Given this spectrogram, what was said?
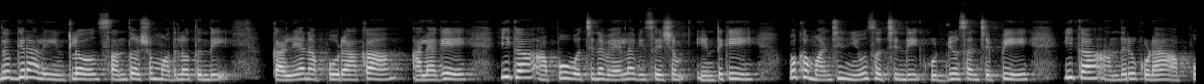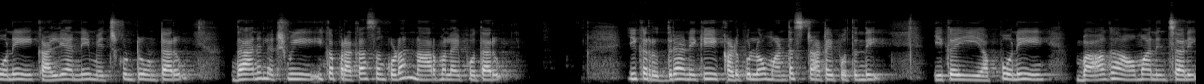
దుగ్గిరాలి ఇంట్లో సంతోషం మొదలవుతుంది. కళ్యాణ్ అప్పు రాక అలాగే ఇక అప్పు వచ్చిన వేళ విశేషం. ఇంటికి ఒక మంచి న్యూస్ వచ్చింది. గుడ్ న్యూస్ అని చెప్పి ఇక అందరూ కూడా అప్పుని కళ్యాణ్ని మెచ్చుకుంటూ ఉంటారు. దాని లక్ష్మి ఇక ప్రకాశం కూడా నార్మల్ అయిపోతారు. ఇక రుద్రానికి కడుపులో మంట స్టార్ట్ అయిపోతుంది. ఇక ఈ అప్పుని బాగా అవమానించాలి.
